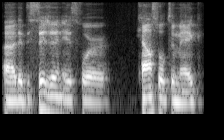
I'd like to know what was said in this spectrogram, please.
Uh, the decision is for council to make.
